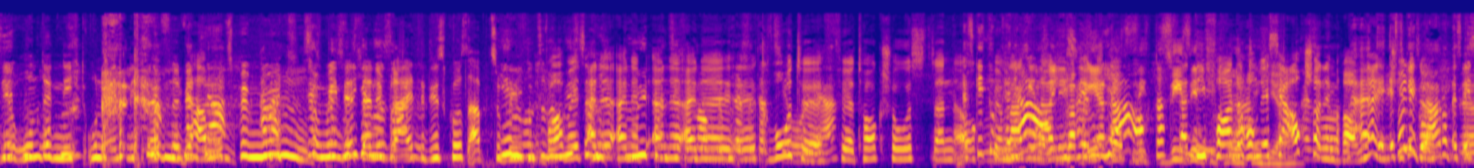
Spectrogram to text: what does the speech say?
die Runde Gruppen- nicht unendlich öffnen. Wir Ja, haben uns bemüht, zumindest ich ja eine nur sagen. breite Diskurs abzubilden. Eben, und so brauchen wir jetzt eine, eine, eine, eine äh, Quote ja? für Talkshows, dann auch geht für um- ja, Marginalisierte. ja, Sie die, Forderung ist ja auch schon im Also, Raum. äh, Nein, Entschuldigung, es ist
